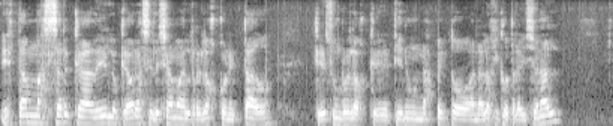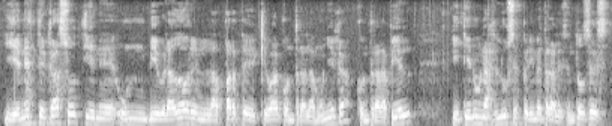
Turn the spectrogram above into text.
está más cerca de lo que ahora se le llama el reloj conectado, que es un reloj que tiene un aspecto analógico tradicional y en este caso tiene un vibrador en la parte que va contra la muñeca, contra la piel, y tiene unas luces perimetrales. Entonces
